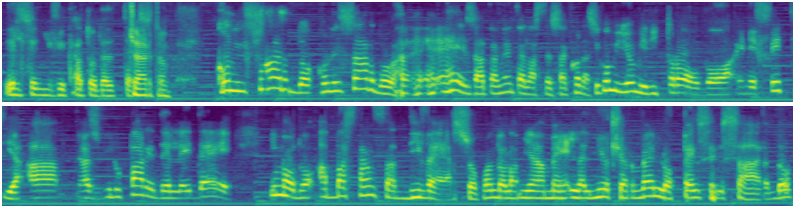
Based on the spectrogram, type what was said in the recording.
il significato del testo. Certo. Con il, sardo, con il sardo è esattamente la stessa cosa, siccome io mi ritrovo in effetti a, a sviluppare delle idee in modo abbastanza diverso, quando mia, il mio cervello pensa in sardo,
